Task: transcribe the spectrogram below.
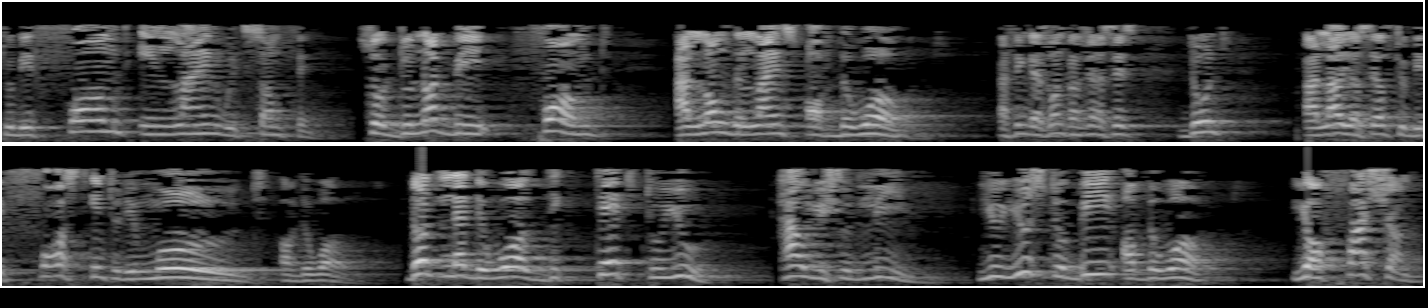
to be formed in line with something. So do not be formed along the lines of the world. I think there's one translation that says, don't allow yourself to be forced into the mold of the world. Don't let the world dictate to you how you should live. You used to be of the world. Your fashion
